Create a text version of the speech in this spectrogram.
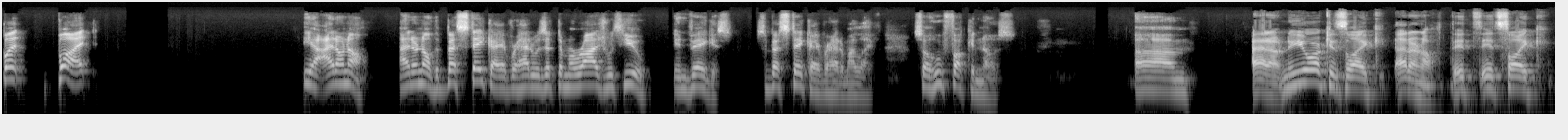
but but yeah, I don't know. I don't know. The best steak I ever had was at the Mirage with you in Vegas. It's the best steak I ever had in my life. So who fucking knows? Um, I don't. New York is like I don't know. It's it's like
